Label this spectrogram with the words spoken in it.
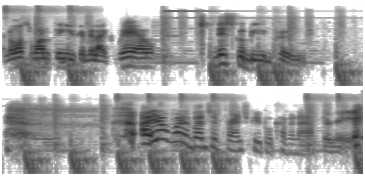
And what's one thing you can be like, well, this could be improved. I don't want a bunch of French people coming after me.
